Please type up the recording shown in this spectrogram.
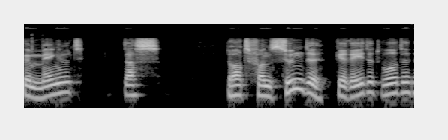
bemängelt, dass dort von Sünde geredet wurde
